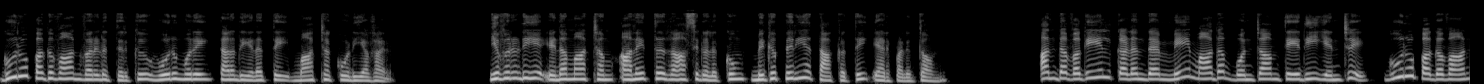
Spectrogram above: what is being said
குரு பகவான் வருடத்திற்கு ஒருமுறை தனது இடத்தை மாற்றக்கூடியவர். இவருடைய இடமாற்றம் அனைத்து ராசிகளுக்கும் மிகப்பெரிய தாக்கத்தை ஏற்படுத்தும். அந்த வகையில் கடந்த மே மாதம் ஒன்றாம் தேதி என்று குரு பகவான்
